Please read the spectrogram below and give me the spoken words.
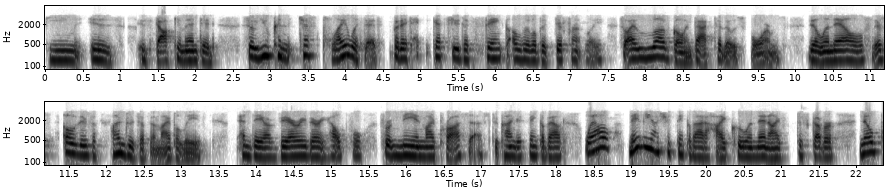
scheme is is documented. So you can just play with it, but it gets you to think a little bit differently. So I love going back to those forms. Villanelles, there's oh, there's hundreds of them, I believe, and they are very, very helpful for me in my process to kind of think about. Well, maybe I should think about a haiku, and then I discover, nope,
